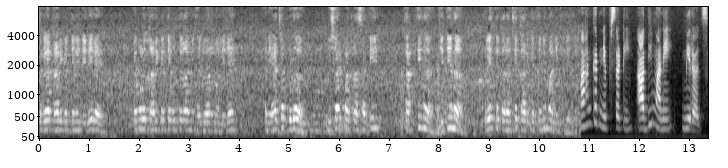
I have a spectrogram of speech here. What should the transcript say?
सगळ्या कार्यकर्त्यांनी दिलेली आहे. त्यामुळे कार्यकर्त्याबद्दल आम्ही धन्यवाद मानलेले आहेत. आणि ह्याच्या पुढं विशाल पाटलासाठी ताकदीनं जिद्दीनं प्रयत्न करायचे कार्यकर्त्यांनी मान्य केलेले महानकर न्यूजसाठी आदी माने मिरज.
